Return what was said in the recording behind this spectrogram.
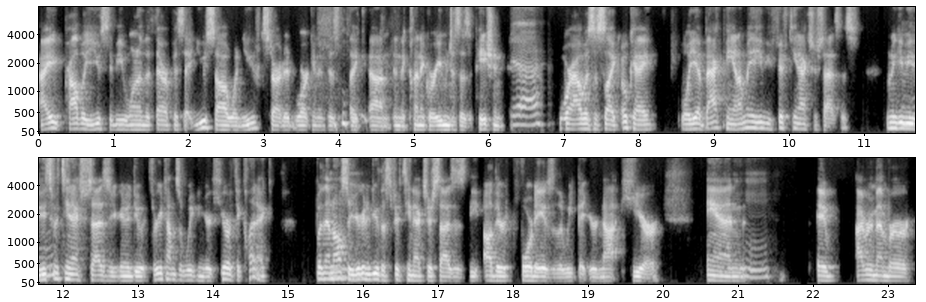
I probably used to be one of the therapists that you saw when you started working at this like um, in the clinic or even just as a patient. Yeah. Where I was just like, okay, well, you have back pain. I'm going to give you 15 exercises. I'm going to give mm-hmm. you these mm-hmm. 15 exercises. You're going to do it three times a week, and you're here at the clinic. But then mm-hmm. also, you're going to do those 15 exercises the other four days of the week that you're not here. And mm-hmm. it, I remember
